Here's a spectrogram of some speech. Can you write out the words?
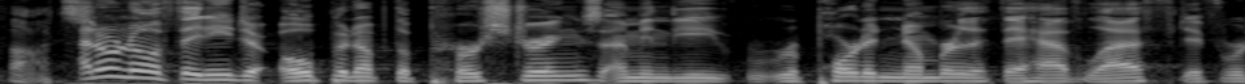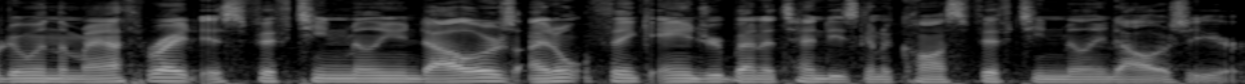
Thoughts? I don't know if they need to open up the purse strings. I mean, the reported number that they have left, if we're doing the math right, is $15 million. I don't think Andrew Benintendi is going to cost $15 million a year.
